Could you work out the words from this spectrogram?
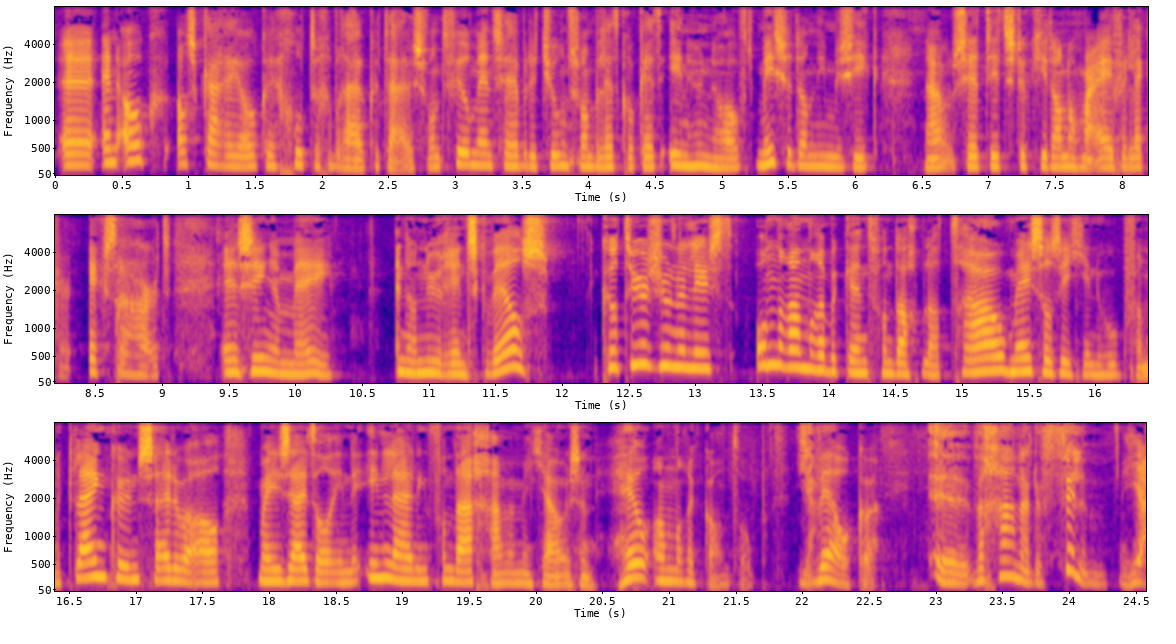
Eh, en ook als karaoke goed te gebruiken thuis. Want veel mensen hebben de tunes van Ballet Croquet in hun hoofd. Missen dan die muziek. Nou, zet dit stukje dan nog maar even lekker extra hard. En zing hem mee. En dan nu Rinske Wels. Cultuurjournalist, onder andere bekend van Dagblad Trouw. Meestal zit je in de hoek van de kleinkunst, zeiden we al. Maar je zei het al in de inleiding. Vandaag gaan we met jou eens een heel andere kant op. Ja. Welke? Eh, we gaan naar de film. Ja.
